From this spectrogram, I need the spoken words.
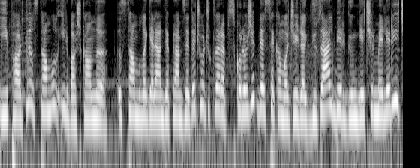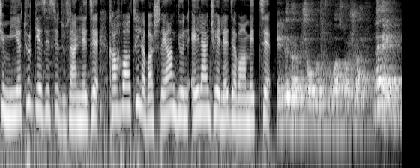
İyi Parti İstanbul İl Başkanlığı İstanbul'a gelen depremzede çocuklara psikolojik destek amacıyla güzel bir gün geçirmeleri için minyatür gezisi düzenledi. Kahvaltıyla başlayan gün eğlenceyle devam etti. Elimde görmüş olduğunuz bu baston şu an. Ne renk?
